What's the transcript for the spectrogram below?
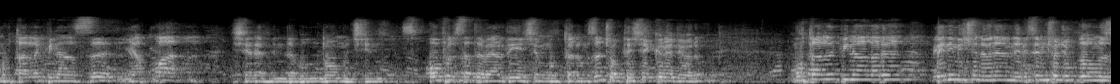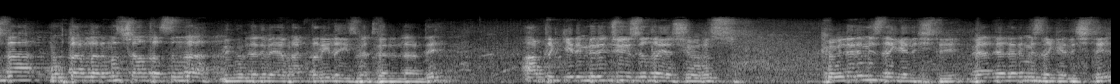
muhtarlık binası yapma şerefinde bulunduğum için, o fırsatı verdiği için muhtarımıza çok teşekkür ediyorum. Muhtarlık binaları benim için önemli. Bizim çocukluğumuzda muhtarlarımız çantasında mühürleri ve evraklarıyla hizmet verirlerdi. Artık 21. yüzyılda yaşıyoruz. Köylerimiz de gelişti, beldelerimiz de gelişti.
